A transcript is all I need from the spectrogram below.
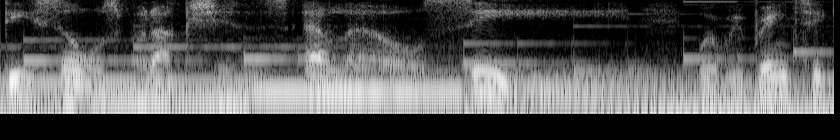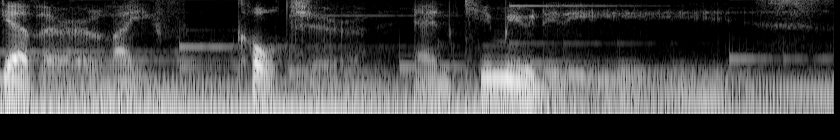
D Souls Productions LLC, where we bring together life, culture, and communities.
